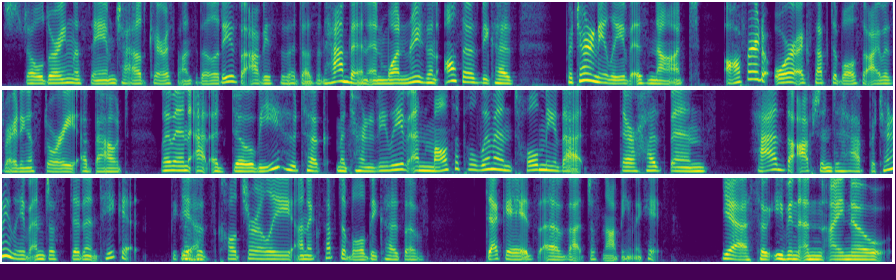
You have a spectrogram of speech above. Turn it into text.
shouldering the same childcare responsibilities. But obviously, that doesn't happen. And one reason also is because paternity leave is not offered or acceptable. So, I was writing a story about women at Adobe who took maternity leave, and multiple women told me that their husbands had the option to have paternity leave and just didn't take it because Yeah. it's culturally unacceptable because of decades of that just not being the case. Yeah. So even, and I know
